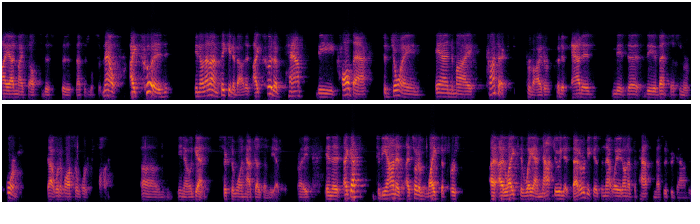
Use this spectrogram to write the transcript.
I add myself to this, to this message list. Now I could, you know, now that I'm thinking about it, I could have passed the callback to join and my context provider could have added the, the, the event listener for me. That would have also worked fine. Um, you know, again, six of one, half dozen the other, right? And the, I guess, to be honest, I sort of like the first, I, I like the way I'm not doing it better because in that way I don't have to pass the messenger down to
